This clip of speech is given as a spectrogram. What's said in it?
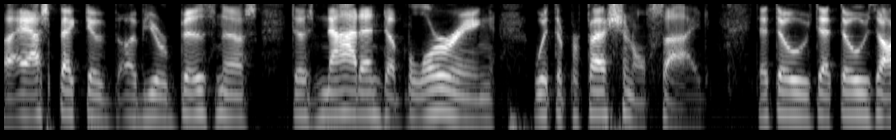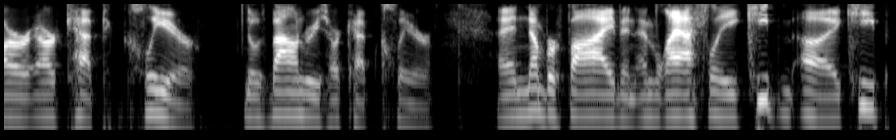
uh, aspect of, of your business does not end up blurring with the professional side. That those that those are are kept clear those boundaries are kept clear. And number five, and, and lastly, keep uh, keep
